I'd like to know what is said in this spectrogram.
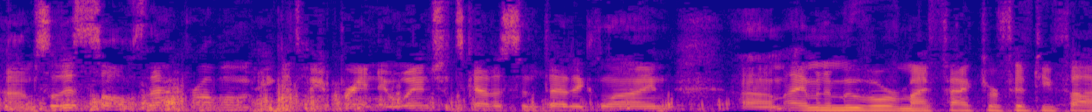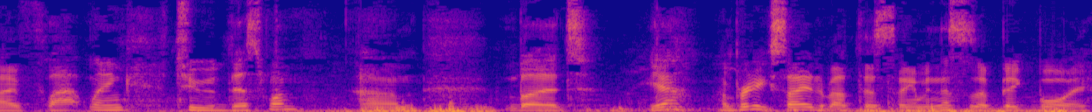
Um, so this solves that problem. It gives me a brand new winch. It's got a synthetic line. Um, I'm going to move over my Factor 55 flat link to this one. Um, but yeah, I'm pretty excited about this thing. I mean, this is a big boy.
